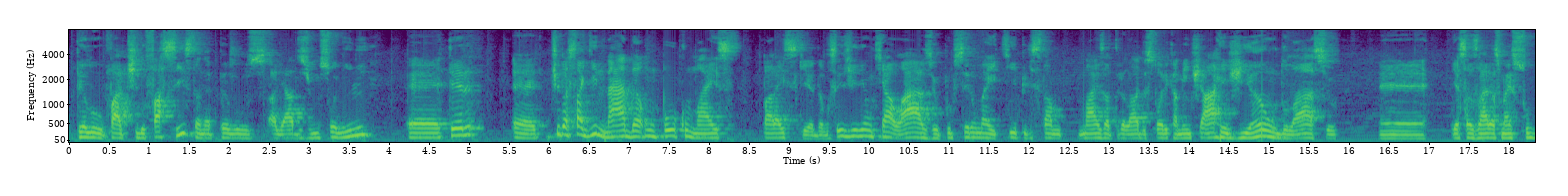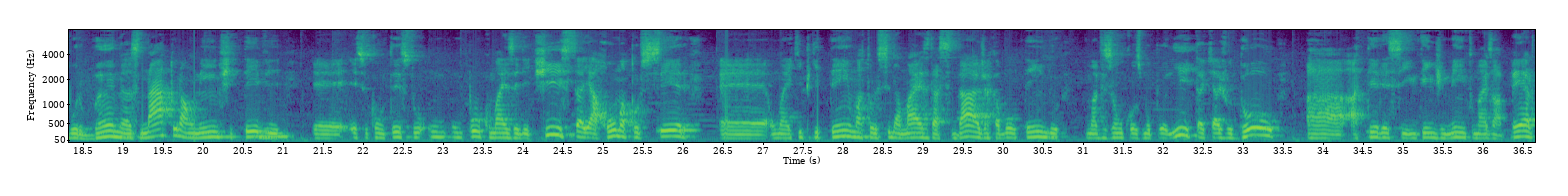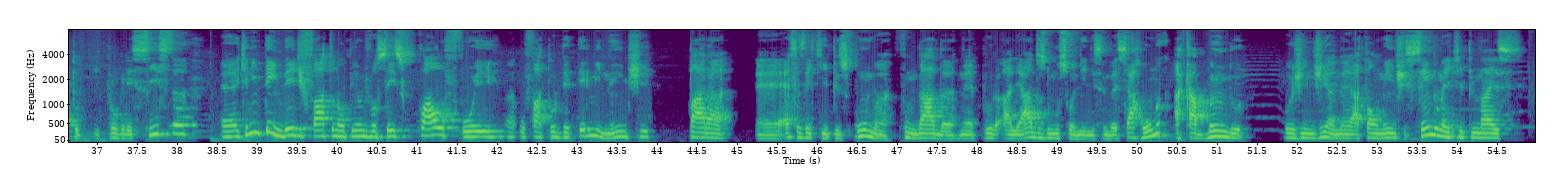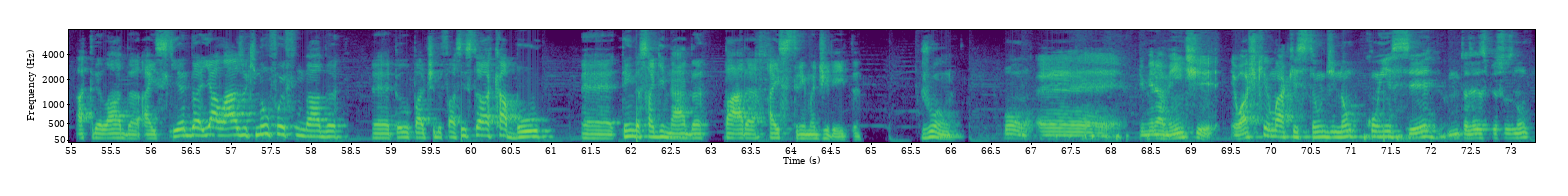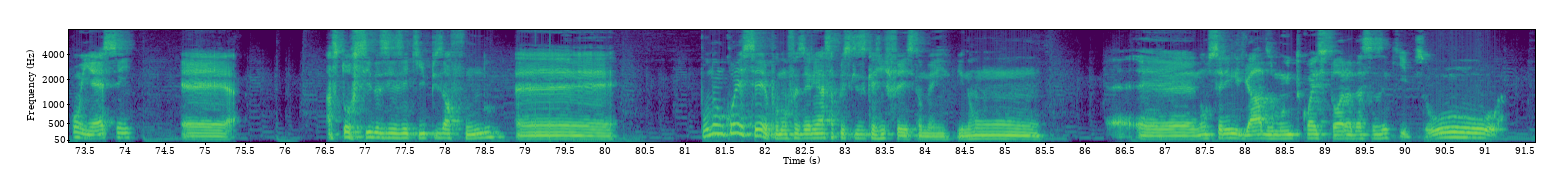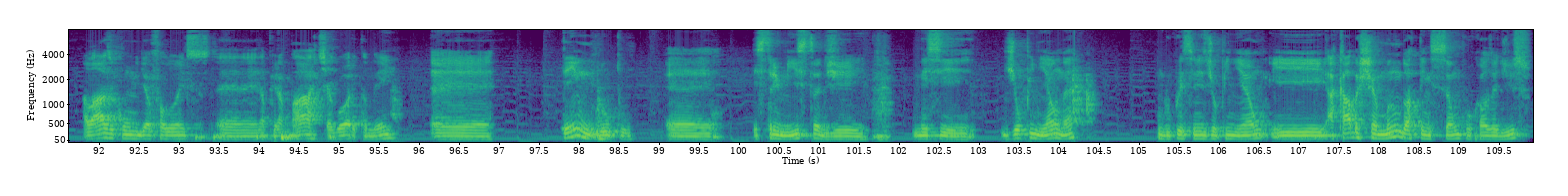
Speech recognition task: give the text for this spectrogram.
pelo partido fascista, né, pelos aliados de Mussolini, é, ter é, tido essa guinada um pouco mais para a esquerda. Vocês diriam que a Lazio, por ser uma equipe que está mais atrelada historicamente à região do Lácio é, e essas áreas mais suburbanas, naturalmente teve é, esse contexto um, um pouco mais elitista e a Roma, por ser é, uma equipe que tem uma torcida mais da cidade, acabou tendo uma visão cosmopolita que ajudou a, a ter esse entendimento mais aberto e progressista. É, queria entender de fato, na opinião de vocês, qual foi é, o fator determinante para é, essas equipes, uma fundada né, por aliados do Mussolini, sendo esse a Roma, acabando hoje em dia, né, atualmente, sendo uma equipe mais atrelada à esquerda, e a Lazio, que não foi fundada é, pelo Partido Fascista, acabou é, tendo essa guinada para a extrema direita. João. Bom, é, primeiramente, eu acho que é uma questão de não conhecer, muitas vezes as pessoas não conhecem é, as torcidas e as equipes a fundo. É, por não conhecer, por não fazerem essa pesquisa que a gente fez também e não é, é, não serem ligados muito com a história dessas equipes. O Alásio, como o Miguel falou antes é, na primeira parte, agora também, é, tem um grupo extremista de nesse de opinião, né? Um grupo de opinião e acaba chamando atenção por causa disso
